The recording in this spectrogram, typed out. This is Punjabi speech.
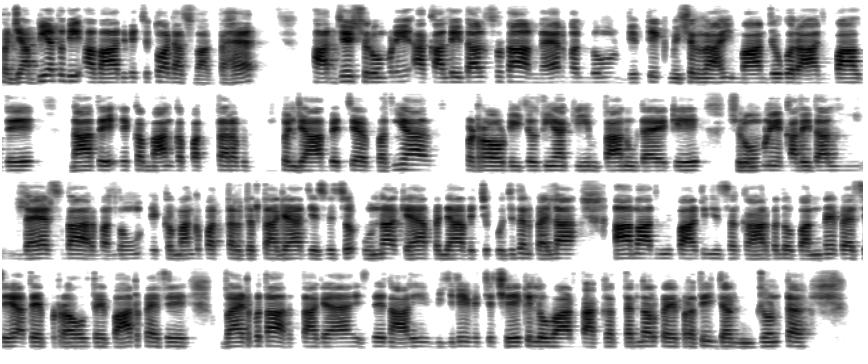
ਪੰਜਾਬੀਅਤ ਦੀ ਆਵਾਜ਼ ਵਿੱਚ ਤੁਹਾਡਾ ਸਵਾਗਤ ਹੈ। ਅੱਜ ਸ਼੍ਰੋਮਣੀ ਅਕਾਲੀ ਦਲ ਸੁਧਾਰ ਲਹਿਰ ਵੱਲੋਂ ਡਿਪਟੀ ਕਮਿਸ਼ਨ ਰਾਹੀਂ ਮਾਨਯੋਗ ਰਾਜਪਾਲ ਦੇ ਨਾਂ ਤੇ ਇੱਕ ਮੰਗ ਪੱਤਰ ਪੰਜਾਬ ਵਿੱਚ ਵਧੀਆਂ ਪੈਟਰੋਲ, ਡੀਜ਼ਲ ਦੀਆਂ ਕੀਮਤਾਂ ਨੂੰ ਲੈ ਕੇ ਸ਼੍ਰੋਮਣੀ ਅਕਾਲੀ ਦਲ ਲਹਿਰ ਸੁਧਾਰ ਵੱਲੋਂ ਇੱਕ ਮੰਗ ਪੱਤਰ ਦਿੱਤਾ ਗਿਆ, ਜਿਸ ਵਿੱਚ ਉਹਨਾਂ ਕਿਹਾ, ਪੰਜਾਬ ਵਿੱਚ ਕੁਝ ਦਿਨ ਪਹਿਲਾਂ ਆਮ ਆਦਮੀ ਪਾਰਟੀ ਦੀ ਸਰਕਾਰ ਵੱਲੋਂ 92 ਪੈਸੇ ਅਤੇ ਪੈਟਰੋਲ ਤੇ 62 ਪੈਸੇ ਵੈਟ ਵਧਾ ਦਿੱਤਾ ਗਿਆ ਹੈ। ਇਸ ਦੇ ਨਾਲ ਹੀ ਬਿਜਲੀ ਵਿੱਚ 6 ਕਿਲੋਵਾਟ ਤੱਕ 3 ਰੁਪਏ ਪ੍ਰਤੀ ਜਨ- ਯੂਨਿਟ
